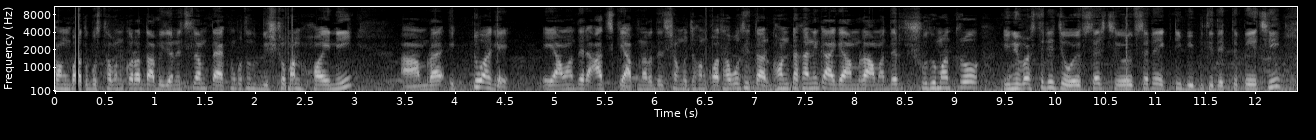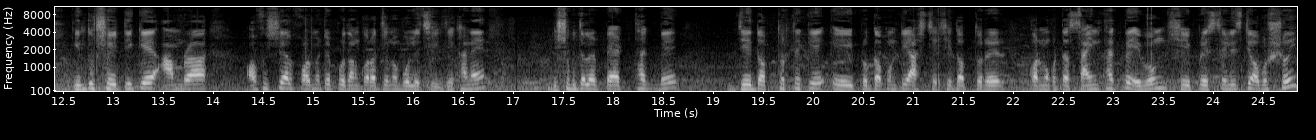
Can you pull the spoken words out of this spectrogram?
সংবাদ উপস্থাপন করার দাবি জানিয়েছিলাম, তা এখন পর্যন্ত দৃশ্যমান হয়নি। আমরা একটু আগে এই আমাদের আজকে আপনাদের সঙ্গে যখন কথা বলছি, তার ঘন্টাখানিক আগে আমরা আমাদের শুধুমাত্র ইউনিভার্সিটির যে ওয়েবসাইট, সেই ওয়েবসাইটে একটি বিবৃতি দেখতে পেয়েছি। কিন্তু সেইটিকে আমরা অফিসিয়াল ফরম্যাটে প্রদান করার জন্য বলেছি, যেখানে বিশ্ববিদ্যালয়ের প্যাড থাকবে, যে দপ্তর থেকে এই প্রজ্ঞাপনটি আসছে, সেই দপ্তরের কর্মকর্তার সাইন থাকবে এবং সেই প্রেস রিলিজটি অবশ্যই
